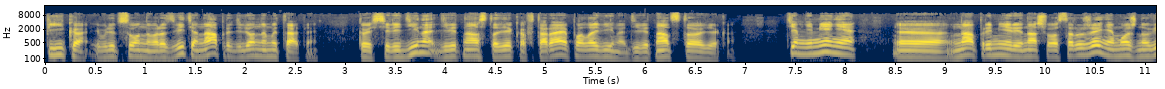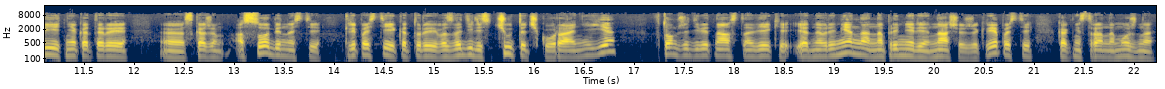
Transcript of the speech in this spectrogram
пика эволюционного развития на определенном этапе. То есть середина 19 века, вторая половина 19 века. Тем не менее, э, на примере нашего сооружения можно увидеть некоторые, э, скажем, особенности крепостей, которые возводились чуточку ранее – в том же 19 веке. И одновременно на примере нашей же крепости, как ни странно, можно,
